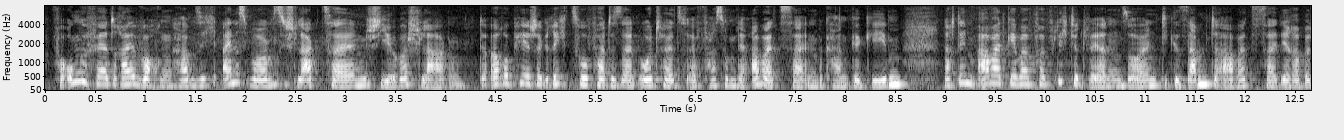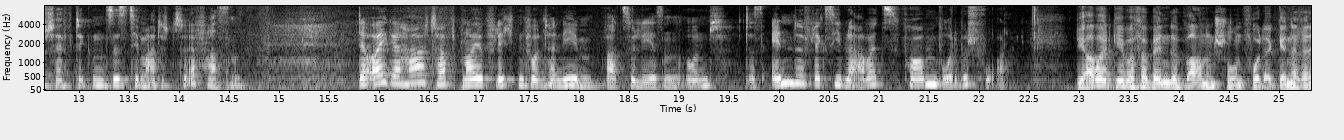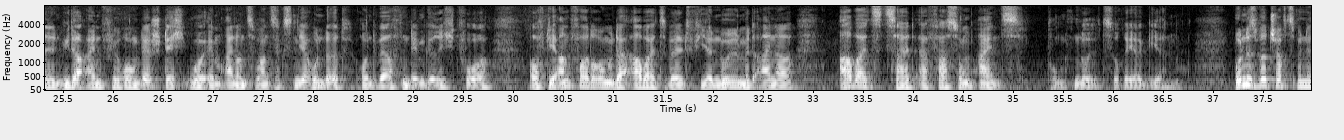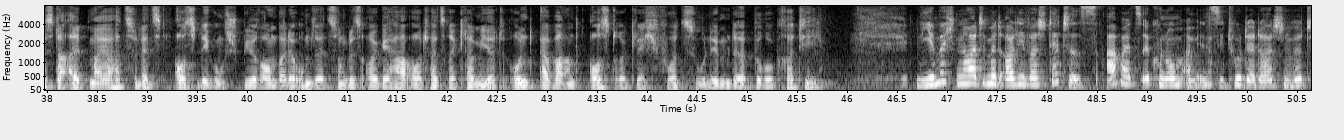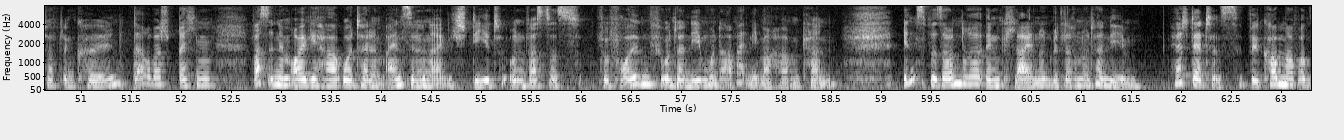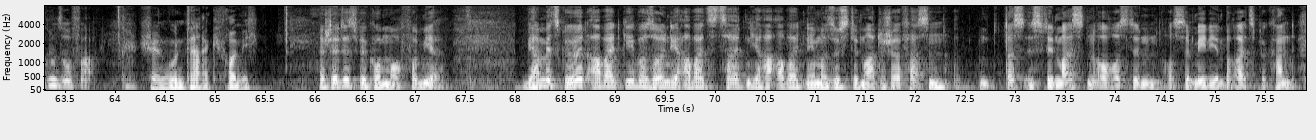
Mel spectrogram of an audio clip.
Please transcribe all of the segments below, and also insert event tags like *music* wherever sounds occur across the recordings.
Vor ungefähr drei Wochen haben sich eines Morgens die Schlagzeilen schier überschlagen. Der Europäische Gerichtshof hatte sein Urteil zur Erfassung der Arbeitszeiten bekannt gegeben, nachdem Arbeitgeber verpflichtet werden sollen, die gesamte Arbeitszeit ihrer Beschäftigten systematisch zu erfassen. Der EuGH schafft neue Pflichten für Unternehmen, war zu lesen, und das Ende flexibler Arbeitsformen wurde beschworen. Die Arbeitgeberverbände warnen schon vor der generellen Wiedereinführung der Stechuhr im 21. Jahrhundert und werfen dem Gericht vor, auf die Anforderungen der Arbeitswelt 4.0 mit einer Arbeitszeiterfassung 1.0 zu reagieren. Bundeswirtschaftsminister Altmaier hat zuletzt Auslegungsspielraum bei der Umsetzung des EuGH-Urteils reklamiert und er warnt ausdrücklich vor zunehmender Bürokratie. Wir möchten heute mit Oliver Stettes, Arbeitsökonom am Institut der deutschen Wirtschaft in Köln, darüber sprechen, was in dem EuGH-Urteil im Einzelnen eigentlich steht und was das für Folgen für Unternehmen und Arbeitnehmer haben kann. Insbesondere in kleinen und mittleren Unternehmen. Herr Stettes, willkommen auf unserem Sofa. Schönen guten Tag, ich freue mich. Herr Stettes, willkommen auch von mir. Wir haben jetzt gehört, Arbeitgeber sollen die Arbeitszeiten ihrer Arbeitnehmer systematisch erfassen. Und das ist den meisten auch aus den, aus den Medien bereits bekannt.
